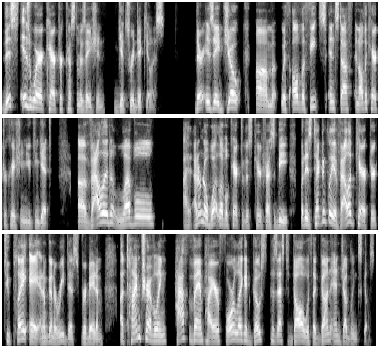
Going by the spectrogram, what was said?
This is where character customization gets ridiculous. there is a joke um with all the feats and stuff and all the character creation you can get a valid level I, I don't know what level character this character has to be, but is technically a valid character to play a, and I'm going to read this verbatim, a time traveling, half vampire, four legged ghost possessed doll with a gun and juggling skills.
